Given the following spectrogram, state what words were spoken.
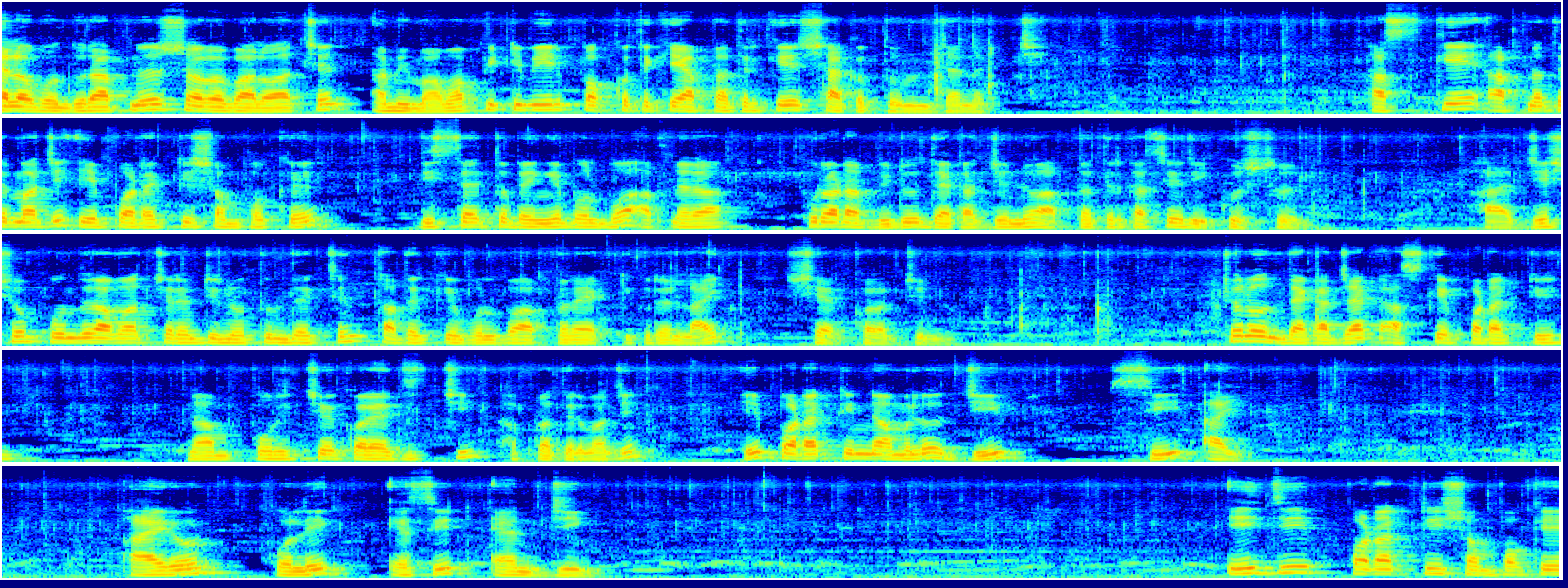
Hello বন্ধুরা, আপনারা সবাই ভালো আছেন? আমি মামা পিটিভির পক্ষ থেকে আপনাদেরকে স্বাগতম জানাচ্ছি। আজকে আপনাদের মাঝে এই প্রোডাক্টটি সম্পর্কে বিস্তারিত ভেঙে বলব। আপনারা পুরাটা ভিডিও দেখার জন্য আপনাদের কাছে রিকোয়েস্ট রইল। আর যেসব বন্ধুরা আমার চ্যানেলটি নতুন দেখছেন, তাদেরকে বলব আপনারা একটি করে লাইক শেয়ার করার জন্য। চলুন দেখা যাক আজকে প্রোডাক্টটির নাম পরিচয় করে দিচ্ছি আপনাদের মাঝে। এই প্রোডাক্টটির নাম হলো zip CI iron, folic acid and zinc. এই যে প্রোডাক্টটি সম্পর্কে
